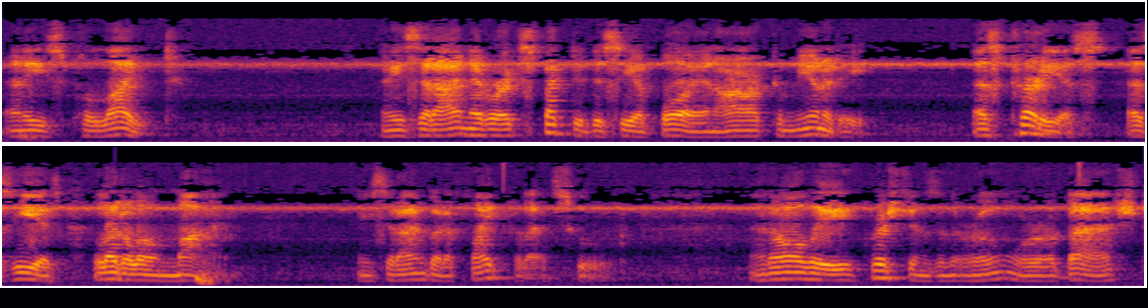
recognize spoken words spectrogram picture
and he's polite. And he said, I never expected to see a boy in our community as courteous as he is, let alone mine. He said, I'm going to fight for that school. And all the Christians in the room were abashed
